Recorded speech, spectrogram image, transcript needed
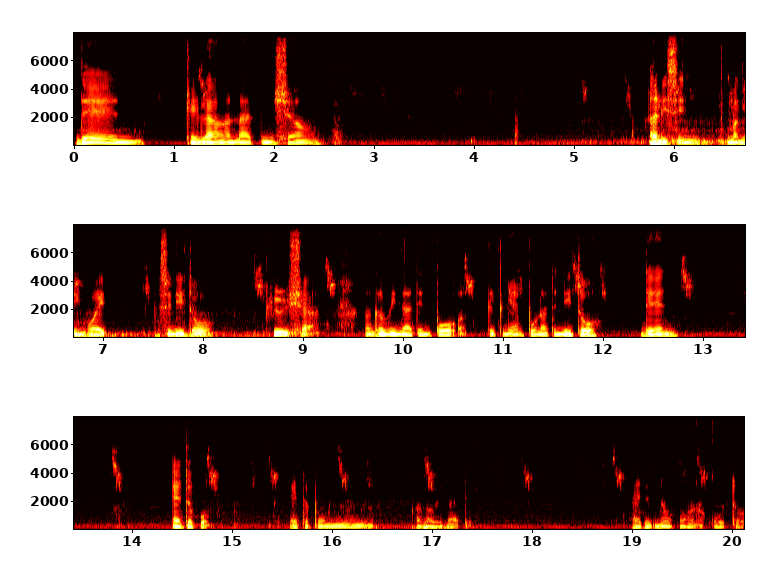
Then, kailangan natin siyang alisin maging white. Kasi dito, pure siya. Gagawin natin po, kiklihan po natin dito. Then, eto po. Ito pong gagawin natin. I don't know kung ano po to.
